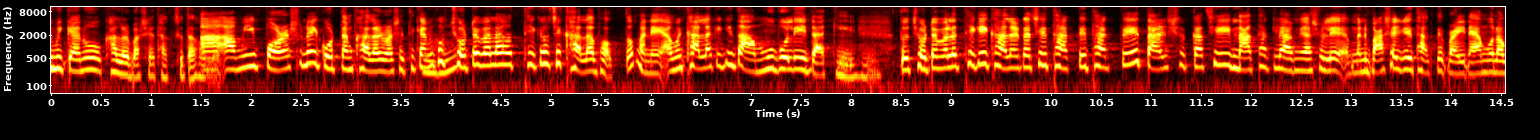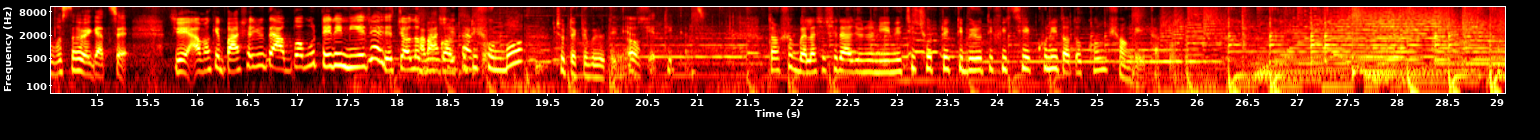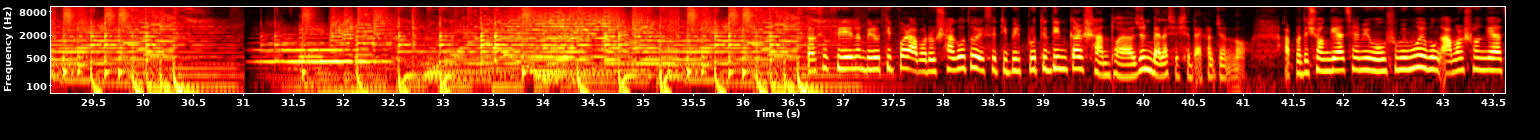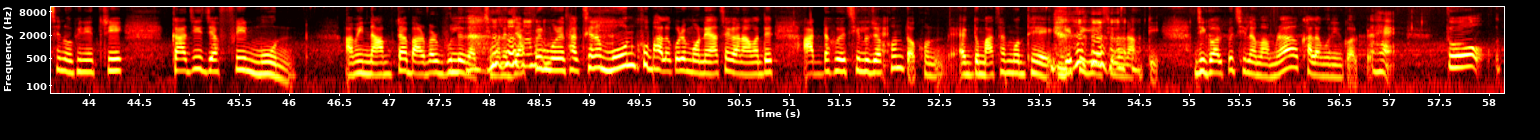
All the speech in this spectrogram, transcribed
তুমি কেন খালার বাসায় থাকছো তাহলে? আমি পড়াশোনাই করতাম খালার বাসা থেকে। আমি খুব ছোটবেলা থেকে হচ্ছে খালা ভক্ত। মানে আমি খালাকে কিন্তু আম্মু বলেই ডাকি। তো ছোটবেলা থেকে খালার কাছে থাকতে থাকতে তার কাছে না থাকলে আমি আসলে মানে বাসায় যেয়ে থাকতে পারি না। এমন অবস্থা হয়ে গেছে যে আমাকে বাসায় যদি আব্বু আব্বু টেনে নিয়ে যায় যে চলো আমি গল্পটি শুনব ছোট্ট একটা বিরতি নিয়ে ওকে ঠিক আছে। দর্শক বেলা শেষের আয়োজনে নিয়ে নিচ্ছি ছোট্ট একটি বিরতি ফিরছি এক্ষুনি। ততক্ষণ সঙ্গেই থাকুন। দর্শক, ফিরে এলাম বিরতির পর আবারও স্বাগত এসএ টিভির প্রতিদিনকার শান্ত আয়োজন বেলা শেষে দেখার জন্য। আপনাদের সঙ্গে আছে আমি মৌসুমি মু এবং আমার সঙ্গে আছেন অভিনেত্রী কাজী জাফরিন মুন। আমি নামটা বারবার ভুলে যাচ্ছি মানে জাফরিন মনে থাকছে না। মন খুব ভালো করে মনে আছে, কারণ আমাদের আড্ডা হয়েছিল যখন, তখন একদম মাথার মধ্যে গেঁথে গিয়েছিল নামটি। যে গল্পে ছিলাম আমরা, খালামুনির গল্পে। হ্যাঁ তো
